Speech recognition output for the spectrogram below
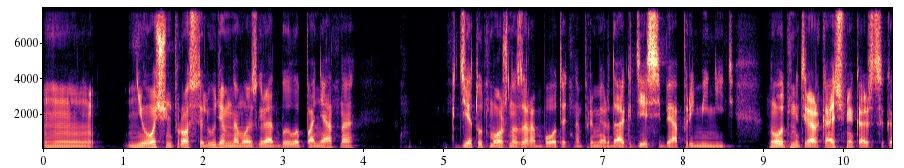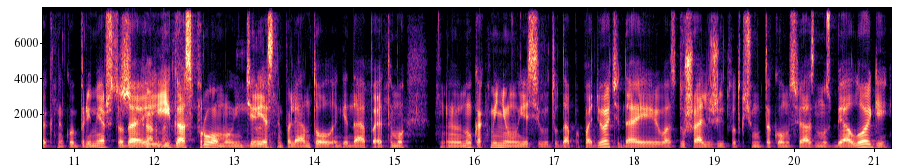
не очень просто людям, на мой взгляд, было понятно, где тут можно заработать, например, да, где себя применить. Ну вот Дмитрий Аркадьевич, мне кажется, как такой пример, что Шикарно. да, и, и Газпрому интересны да. палеонтологи, да, поэтому, э, ну, как минимум, если вы туда попадете, да, и у вас душа лежит вот к чему-то такому связанному с биологией,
